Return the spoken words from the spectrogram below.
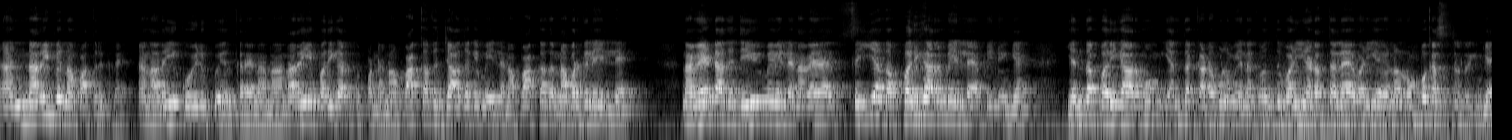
நான் நிறைய பேர் நான் பார்த்துருக்குறேன். நான் நிறைய கோயிலுக்கு போயிருக்கிறேன். நான் நான் நிறைய பரிகாரத்தை பண்ணேன். நான் பார்க்காத ஜாதகமே இல்லை. நான் பார்க்காத நபர்களே இல்லை. நான் வேண்டாத தெய்வமே இல்லை. நான் வே செய்யாத பரிகாரமே இல்லை அப்படின்னுவீங்க எந்த பரிகாரமும் எந்த கடவுளும் எனக்கு வந்து வழி நடத்தலை வழியெல்லாம் ரொம்ப கஷ்டத்தில் இருக்கீங்க.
